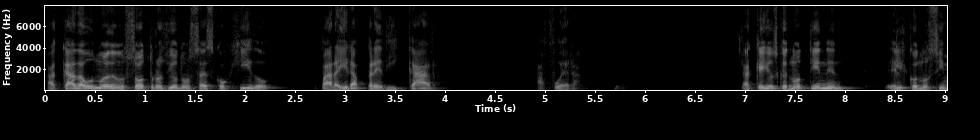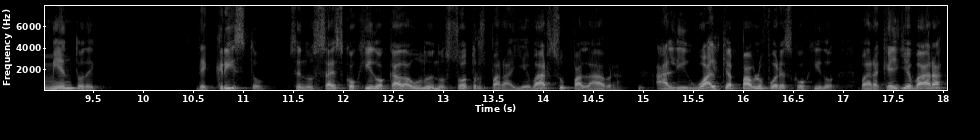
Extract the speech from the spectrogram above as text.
A cada uno de nosotros Dios nos ha escogido para ir a predicar afuera. Aquellos que no tienen el conocimiento de, de Cristo, se nos ha escogido a cada uno de nosotros para llevar su palabra, al igual que a Pablo fuera escogido para que él llevara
